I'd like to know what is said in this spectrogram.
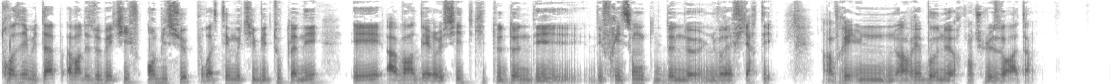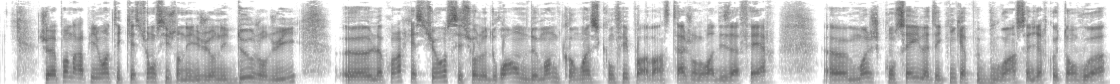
Troisième étape, avoir des objectifs ambitieux pour rester motivé toute l'année et avoir des réussites qui te donnent des, frissons, qui te donnent une vraie fierté, un vrai, un vrai bonheur quand tu les auras atteints. Je vais répondre rapidement à tes questions si j'en ai j'en ai deux aujourd'hui. Euh, la première question c'est sur le droit. On me demande comment est-ce qu'on fait pour avoir un stage en droit des affaires. Euh, moi je conseille la technique un peu bourrin, c'est-à-dire que tu envoies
